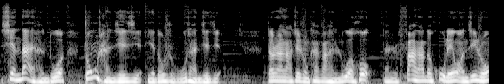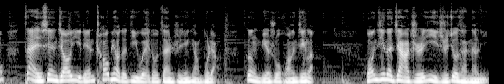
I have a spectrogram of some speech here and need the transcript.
现代很多中产阶级也都是无产阶级。当然了，这种看法很落后。但是发达的互联网金融、在线交易，连钞票的地位都暂时影响不了，更别说黄金了。黄金的价值一直就在那里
